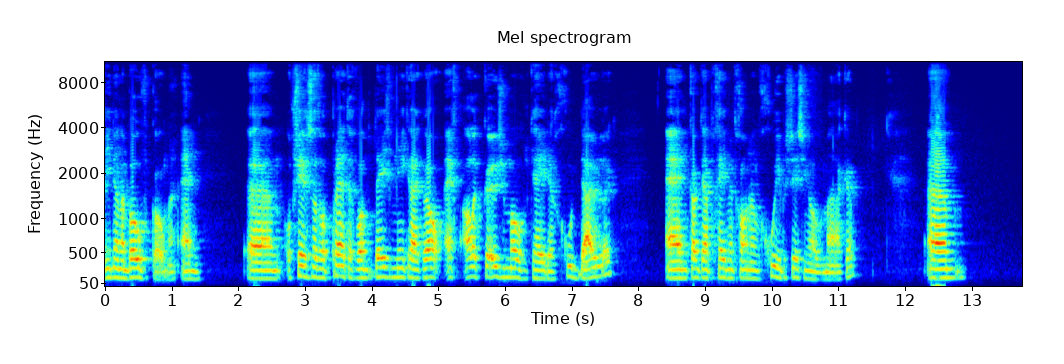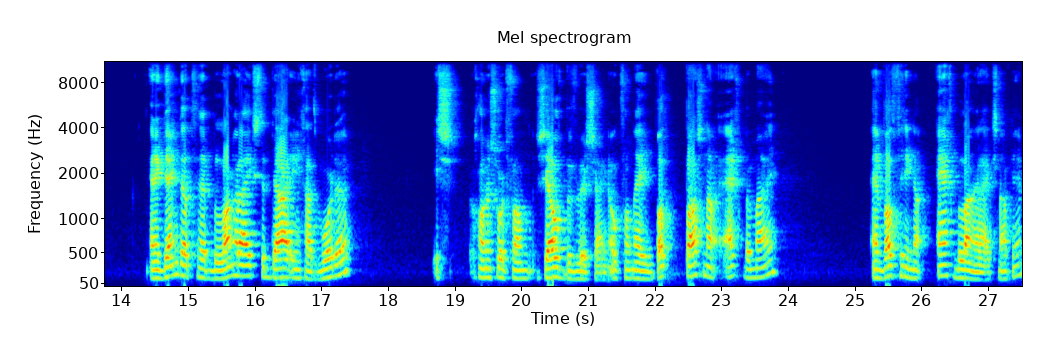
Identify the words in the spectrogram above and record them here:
die dan naar boven komen. En um, op zich is dat wel prettig, want op deze manier krijg ik wel echt alle keuzemogelijkheden goed duidelijk. En kan ik daar op een gegeven moment gewoon een goede beslissing over maken. Um, en ik denk dat het belangrijkste daarin gaat worden, is gewoon een soort van zelfbewustzijn. Ook van, hé, hey, wat past nou echt bij mij? En wat vind ik nou echt belangrijk, snap je?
